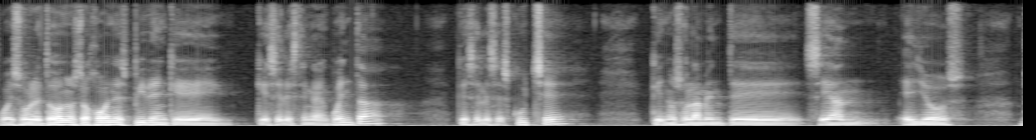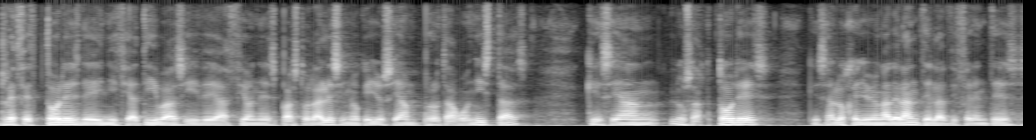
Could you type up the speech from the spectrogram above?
Pues sobre todo nuestros jóvenes piden que, que se les tenga en cuenta, que se les escuche, que no solamente sean ellos receptores de iniciativas y de acciones pastorales, sino que ellos sean protagonistas, que sean los actores, que sean los que lleven adelante las diferentes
